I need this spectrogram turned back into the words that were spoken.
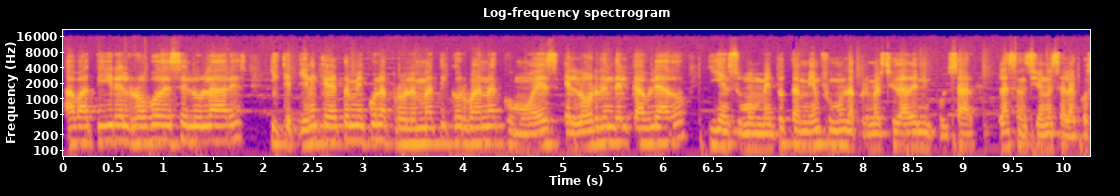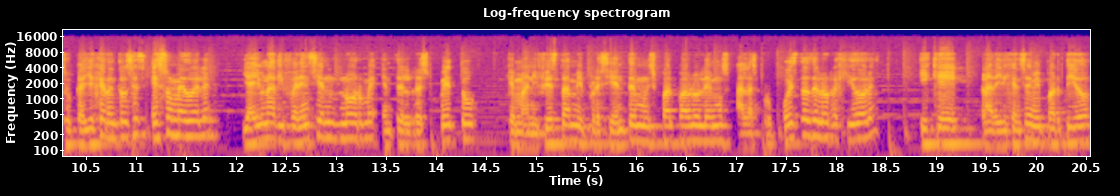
abatir el robo de celulares y que tienen que ver también con la problemática urbana, como es el orden del cableado y en su momento también fuimos la primera ciudad en impulsar las sanciones al acoso callejero. Entonces, eso me duele y hay una diferencia enorme entre el respeto que manifiesta mi presidente municipal Pablo Lemos a las propuestas de los regidores y que la dirigencia de mi partido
